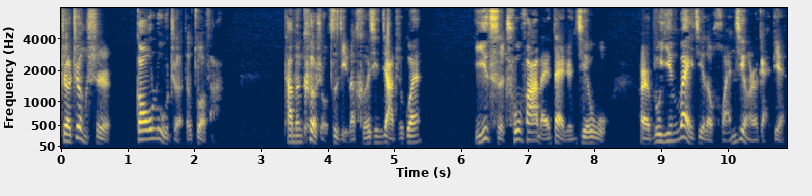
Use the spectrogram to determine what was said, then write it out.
这正是。高路者的做法，他们恪守自己的核心价值观，以此出发来待人接物，而不因外界的环境而改变。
